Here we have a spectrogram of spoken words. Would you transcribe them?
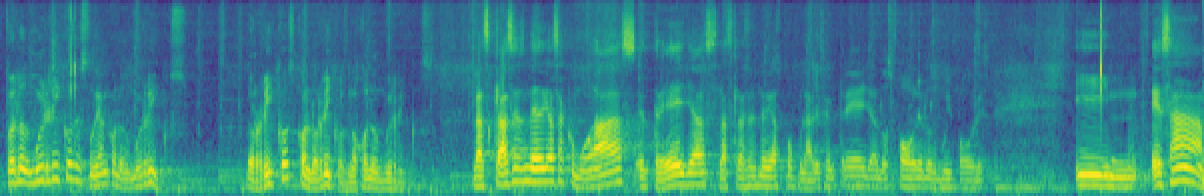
Entonces los muy ricos estudian con los muy ricos, los ricos con los ricos, no con los muy ricos. Las clases medias acomodadas entre ellas, las clases medias populares entre ellas, los pobres, los muy pobres. Y esa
